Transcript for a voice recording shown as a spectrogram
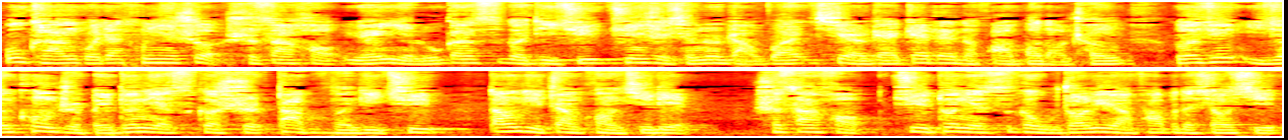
乌克兰国家通讯社十三号援引卢甘斯克地区军事行政长官谢尔盖盖代的话报道称，俄军已经控制北顿涅茨克市大部分地区，当地战况激烈。十三号，据顿涅斯克武装力量发布的消息，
